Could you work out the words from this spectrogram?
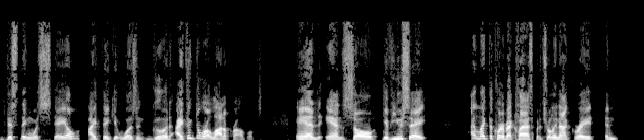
this thing was stale. I think it wasn't good. I think there were a lot of problems. And and so if you say I like the quarterback class, but it's really not great, and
